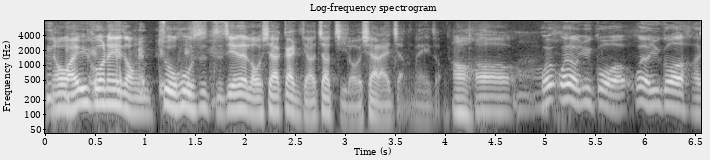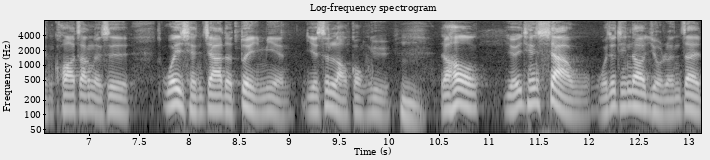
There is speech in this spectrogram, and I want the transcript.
那我还遇过那种住户是直接在楼下干掉，叫几楼下来讲那种，哦。哦，我我有遇过，我有遇过很夸张的是，我以前家的对面也是老公寓，嗯，然后有一天下午，我就听到有人在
